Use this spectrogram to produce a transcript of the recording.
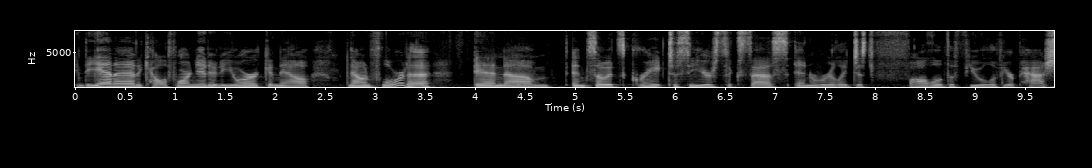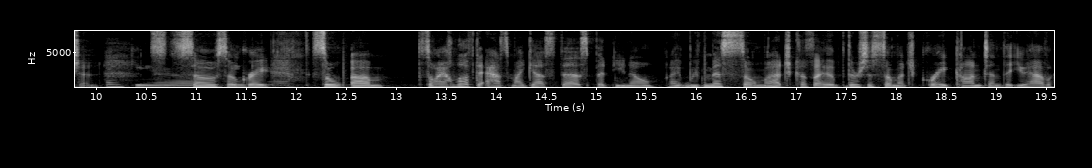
Indiana to California to New York and now now in Florida. And mm-hmm. um, and so it's great to see your success and really just follow the fuel of your passion. Thank you. So so Thank great. You. So um, so I love to ask my guests this, but you know I, we've missed so much because I there's just so much great content that you have.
